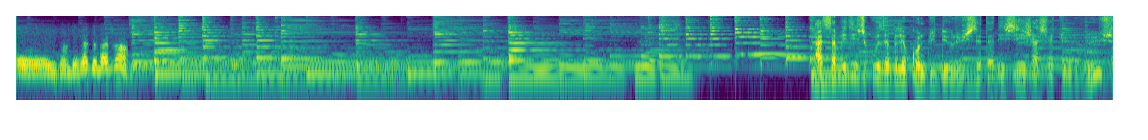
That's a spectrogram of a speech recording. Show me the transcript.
ils ont déjà de l'argent. Ah, ça veut dire ce que vous appelez conduite de ruche, c'est-à-dire si j'achète une ruche,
